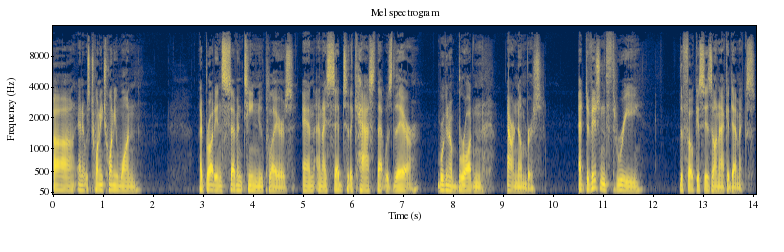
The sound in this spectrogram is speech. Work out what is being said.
uh, and it was 2021. I brought in 17 new players, and and I said to the cast that was there, "We're going to broaden our numbers." At Division Three, the focus is on academics,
